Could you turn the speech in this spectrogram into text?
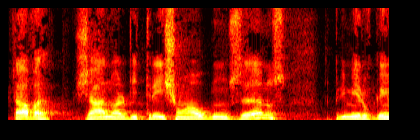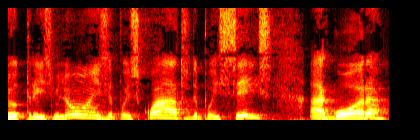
estava né, já no arbitration há alguns anos. Primeiro ganhou 3 milhões, depois 4, depois 6. Agora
